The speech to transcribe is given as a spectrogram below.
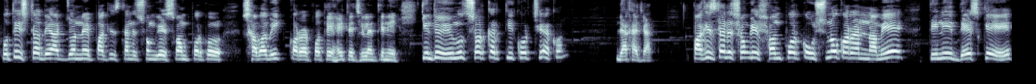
প্রতিষ্ঠা দেওয়ার জন্য পাকিস্তানের সঙ্গে সম্পর্ক স্বাভাবিক করার পথে হেঁটেছিলেন তিনি। কিন্তু ইউনুস সরকার কি করছে এখন? দেখা যাক। পাকিস্তানের সঙ্গে সম্পর্ক উষ্ণ করার নামে তিনি দেশকে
